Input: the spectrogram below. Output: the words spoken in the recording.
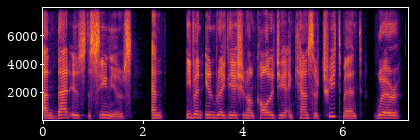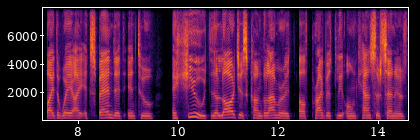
and that is the seniors. And even in radiation oncology and cancer treatment, where, by the way, I expanded into a huge, the largest conglomerate of privately owned cancer centers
